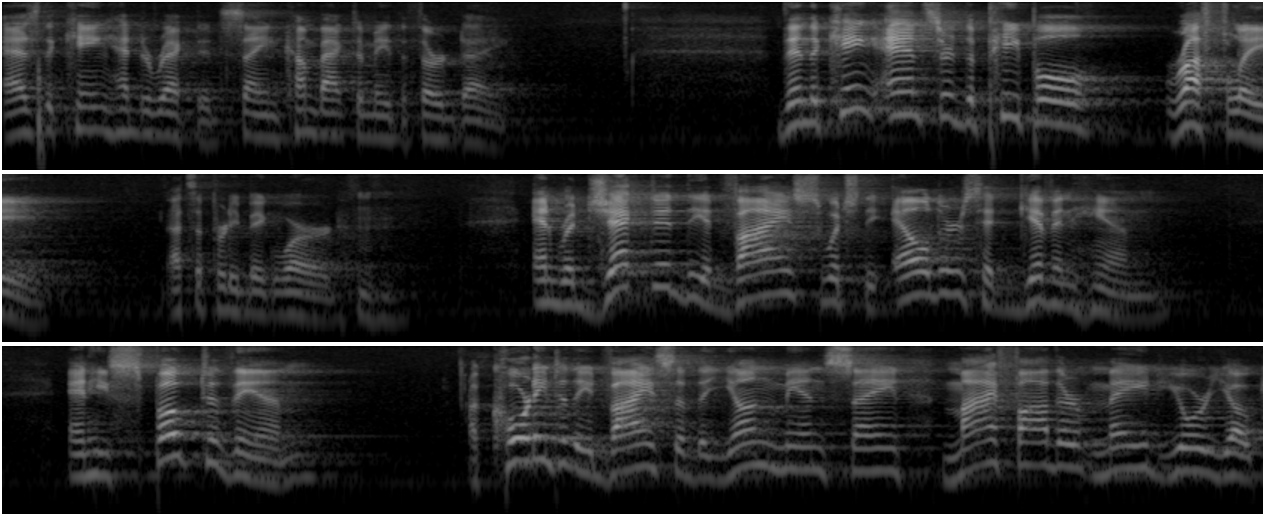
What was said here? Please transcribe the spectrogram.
as the king had directed, saying, Come back to me the third day. Then the king answered the people roughly. That's a pretty big word. Mm-hmm. and rejected the advice which the elders had given him. And he spoke to them according to the advice of the young men, saying, My father made your yoke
